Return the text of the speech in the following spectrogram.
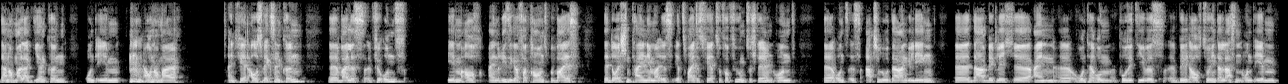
da nochmal agieren können und eben auch nochmal ein Pferd auswechseln können, äh, weil es für uns eben auch ein riesiger Vertrauensbeweis der deutschen Teilnehmer ist, ihr zweites Pferd zur Verfügung zu stellen. Und äh, uns ist absolut daran gelegen, da wirklich äh, ein äh, rundherum positives äh, Bild auch zu hinterlassen und eben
